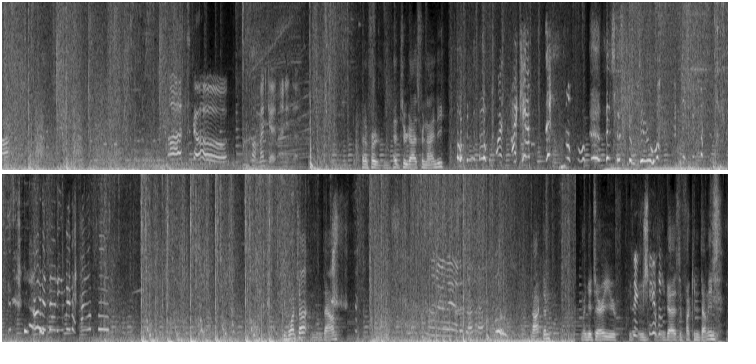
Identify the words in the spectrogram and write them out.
Uh-huh. Let's go. Oh, medkit. I need that. Hit him for hit two guys for 90. Oh I, I can't. I just killed two. How did that even happen? He's one shot. Down. Literally, how did that happen? Knocked him. I'm gonna get Jerry. You you, you. you guys are fucking dummies.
